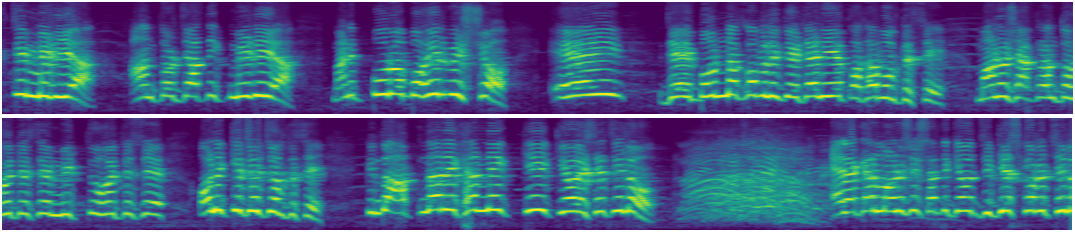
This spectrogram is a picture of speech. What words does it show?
স্ট্রিম মিডিয়া আন্তর্জাতিক মিডিয়া মানে পুরো বহির্বিশ্ব এই যে বন্যা কবলিত, এটা নিয়ে কথা বলতেছে। মানুষ আক্রান্ত হইতেছে, মৃত্যু হইতেছে, অনেক কিছু চলতেছে। কিন্তু আপনার এখানে কি কেউ এসেছিল? এলাকার মানুষের সাথে কেউ জিজ্ঞেস করেছিল?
